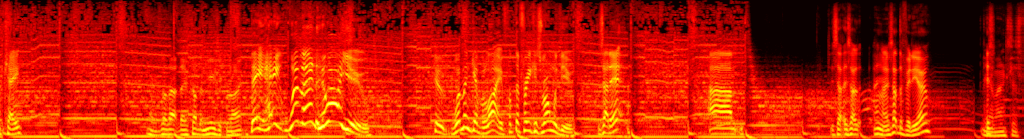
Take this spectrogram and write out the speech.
Okay. Oh, they've got that. They've got the music right. They hate women. Who are you? Dude, women give life. What the freak is wrong with you? Is that it? Um. Is that, is that, hang on, is that the video? Yeah, Is- man. It's just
